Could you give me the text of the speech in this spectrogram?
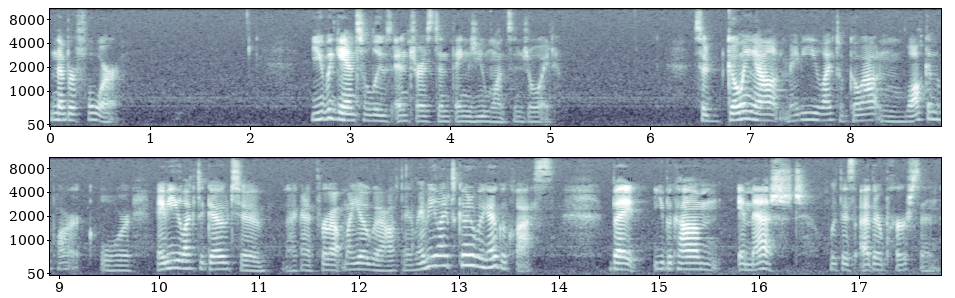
Number four, you began to lose interest in things you once enjoyed. So going out, maybe you like to go out and walk in the park, or maybe you like to go to, I gotta throw out my yoga out there, maybe you like to go to a yoga class. But you become enmeshed with this other person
